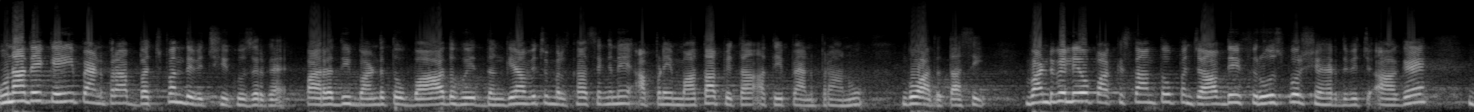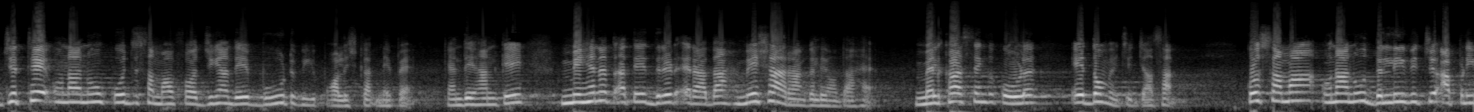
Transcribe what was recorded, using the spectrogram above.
ਉਹਨਾਂ ਦੇ ਕਈ ਭੈਣ ਭਰਾ ਬਚਪਨ ਦੇ ਵਿੱਚ ਹੀ ਗੁਜ਼ਰ ਗਏ। ਭਾਰਤ ਦੀ ਵੰਡ ਤੋਂ ਬਾਅਦ ਹੋਏ ਦੰਗਿਆਂ ਵਿੱਚ ਮਿਲਖਾ ਸਿੰਘ ਨੇ ਆਪਣੇ ਮਾਤਾ-ਪਿਤਾ ਅਤੇ ਭੈਣ ਭਰਾ ਨੂੰ ਗਵਾ ਦਿੱਤਾ ਸੀ। ਵੰਡ ਵੇਲੇ ਉਹ ਪਾਕਿਸਤਾਨ ਤੋਂ ਪੰਜਾਬ ਦੇ ਫਿਰੋਜ਼ਪੁਰ ਸ਼ਹਿਰ ਦੇ ਵਿੱਚ ਆ ਗਏ, ਜਿੱਥੇ ਉਹਨਾਂ ਨੂੰ ਕੁਝ ਸਮਾਂ ਫੌਜੀਆਂ ਦੇ ਬੂਟ ਵੀ ਪਾਲਿਸ਼ ਕਰਨੇ ਪਏ। ਕਹਿੰਦੇ ਹਨ ਕਿ ਮਿਹਨਤ ਅਤੇ ਦ੍ਰਿੜ ਇਰਾਦਾ ਹਮੇਸ਼ਾ ਰੰਗ ਲਿਆਉਂਦਾ ਹੈ। ਮਿਲਖਾ ਸਿੰਘ ਕੋਲ ਇਹ ਦੋਵੇਂ ਚੀਜ਼ਾਂ ਸਨ। ਕੁਝ ਸਮਾਂ ਉਹਨਾਂ ਨੂੰ ਦਿੱਲੀ ਵਿੱਚ ਆਪਣੀ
